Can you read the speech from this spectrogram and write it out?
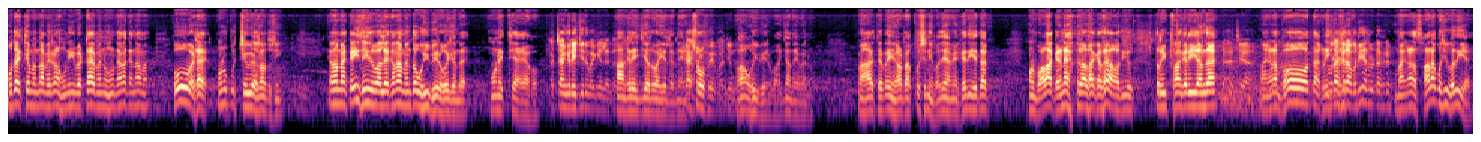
ਉਹ ਤਾਂ ਇੱਥੇ ਬੰਦਾ ਮੇਰੇ ਨਾਲ ਹੁਣੀ ਬੈਠਾ ਹੈ, ਮੈਨੂੰ ਹੁਣ ਕਹਿੰਦਾ ਕਹਿੰਦਾ ਮੈਂ ਉਹ ਬੈਠਾ ਉਹਨੂੰ ਪੁੱਛਿਓ ਵੀ ਅਸਲਾਂ ਤੁਸੀਂ। ਕਹਿੰਦਾ ਮੈਂ ਕਈ ਥਾਈਂ ਦਵਾ ਲਿਆ ਕਹਿੰਦਾ ਮੈਨੂੰ ਤਾਂ ਉਹੀ ਫੇਰ ਹੋ ਜਾਂਦਾ ਹੈ। ਹੁਣ ਇੱਥੇ ਆਇਆ ਉਹ। ਅੱਛਾ ਅੰਗਰੇਜ਼ੀ ਦਵਾਈਆਂ ਲੈ ਲੈ ਅੰਗਰੇਜ਼ੀ ਦਵਾਈਆਂ ਲੈਂਦੇ ਆ ਕੈਸਟਰੋਲ ਫੇਰ ਵੱਜ ਜਾਂਦਾ ਹਾਂ ਉਹੀ ਫੇਰ ਵੱਜ ਜਾਂਦੇ ਮੈਨੂੰ। ਮੈਂ ਕਿਹਾ ਇੱਥੇ ਭਈ ਸਾਡਾ ਕੁਝ ਨਹੀਂ ਵਧਿਆ। ਮੈਂ ਕਹਿੰਦੀ ਇਹ ਤਾਂ ਹੁਣ ਬਾਹਲਾ ਕਹਿਣਾ ਫਿਰ ਵਾਲਾ ਕਹਿੰਦਾ ਆਦੀ ਤਾਰੀਫਾਂ ਕਰੀ ਜਾਂਦਾ। ਅੱਛਾ। ਮੈਂ ਕਹਿੰਦਾ ਬਹੁਤ ਤਕੜੀ ਪੂਰਾ ਫੇਰਾ ਵਧੀਆ ਤੁਹਾਡਾ ਫਿਰ। ਮੈਂ ਕਹਿੰਦਾ ਸਾਰਾ ਕੁਝ ਵਧੀਆ ਹੈ।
